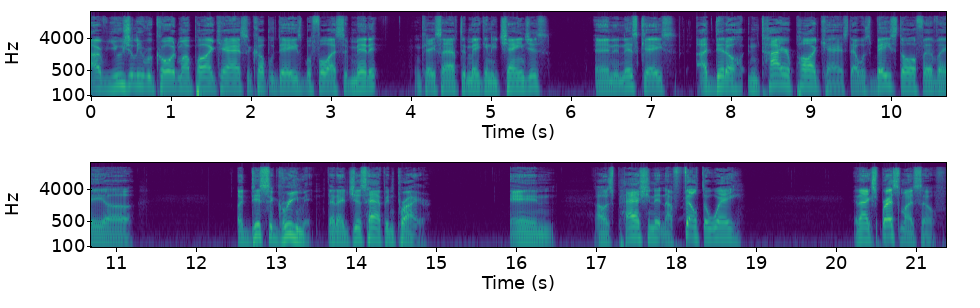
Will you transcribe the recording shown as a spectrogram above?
I usually record my podcast a couple days before I submit it, in case I have to make any changes. And in this case, I did an entire podcast that was based off of a uh, a disagreement that had just happened prior, and I was passionate and I felt the way, and I expressed myself,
